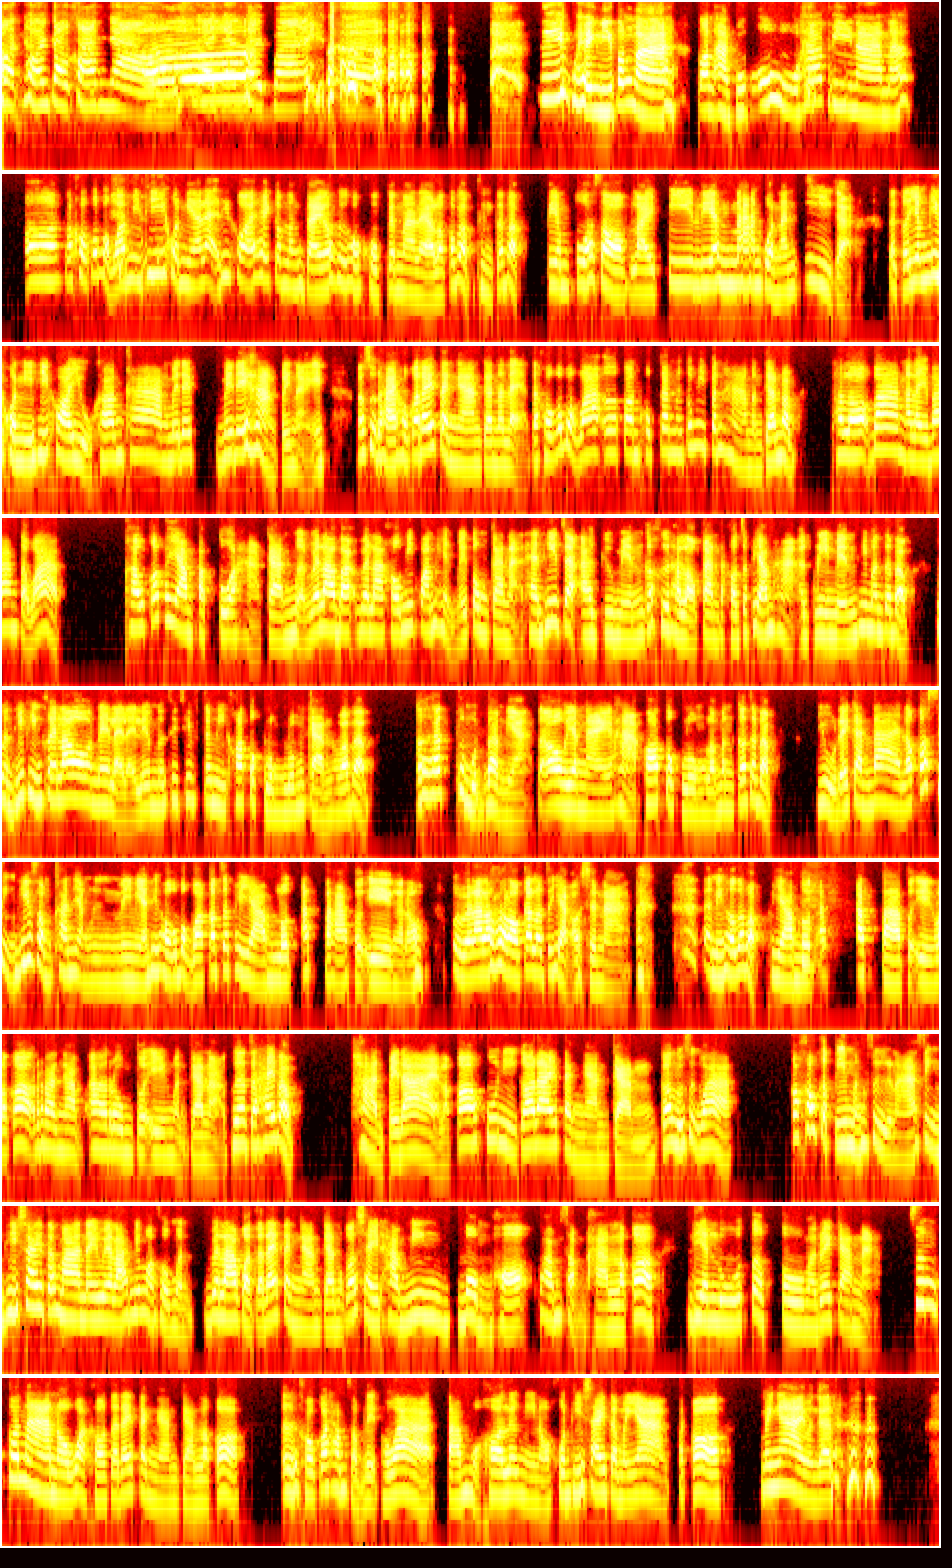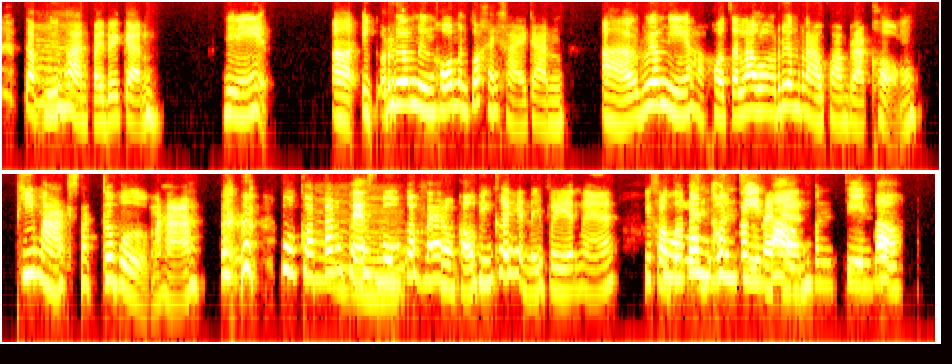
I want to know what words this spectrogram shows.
อดทนกับความเหงาเช่วยออกันบายบายเธอจริงเพลงนี้ต้องมา ตอนอ่านปุ๊บโอ้โหห้าปีนานนะเออแล้วเขาก็บอกว่ามีพี่คนนี้แหละที่คอยให้กำลังใจก็คือเขาคบกันมาแล้ว แล้วก็แบบถึงจะแบบเตรียมตัวสอบหลายปีเรียนนานกว่านั้นอีกอะ แต่ก็ยังมีคนนี้ที่คอยอยู่ข้างๆไม่ได้ ไม่ได้ห่างไปไหน แล้วสุดท้ายเขาก็ได้แต่งงานกันนั่นแหละ แต่เขาก็บอกว่าเออตอนคบกันมันก็มีปัญหาเหมือนกันแบบทะเลาะบ้างอะไรบ้าง แต่ว่าเขาก็พยายามปรับตัวหากันเหมือนเวลาเวลาเขามีความเห็นไม่ตรงกันอะแทนที่จะ argument ก็คือทะเลาะกัน แต่เขาจะพยายามหา agreement ที่มันจะแบบเหมือนที่พิงเคยเล่าในหลาย ๆ เล่มนะที่ที่จะมีข้อตกลงร่วมกันว่าแบบ เออถ้าสมมติแบบเนี้ยจะเอายังไงหาข้อตกลงแล้วมันก็จะแบบ อยู่ด้วยกันได้ แล้วก็สิ่งที่สำคัญอย่างหนึ่งในเนี้ยที่เขาก็บอกว่าก็จะพยายามลดอัตราตัวเองอะเนาะเหมือนเวลาเราทะเลาะกันเราจะอยากเอาชนะอันนี้เขาจะแบบพยายามลดอัตอัตราตัวเอง แล้วก็ระงับอารมณ์ตัวเองเหมือนกันอะเพื่อจะให้แบบผ่านไปได้ แล้วก็คู่นี้ก็ได้แต่งงานกัน ก็รู้สึกว่าก็เข้ากับธีมหนังสือนะ สิ่งที่ใช่จะมาในเวลาที่เหมาะสมเหมือน เวลากว่าจะได้แต่งงานกัน มันก็ใช้ทัมมิ่งบ่มเพาะความสัมพันธ์ แล้วก็เรียนรู้เติบโตมาด้วยกันน่ะ ซึ่งก็นานเนาะกว่าเขาจะได้แต่งงานกัน แล้วก็ เออเขาก็ทำสำเร็จเพราะว่าตามหัวข้อเรื่องนี้เนาะคนที่ใช่จะไม่ยาก แต่ก็ไม่ง่ายเหมือนกัน จับอืมือผ่านไปมด้วยกัน ทีนี้อ่าอีกเรื่องหนึ่งเขาว่ามันก็คล้ายๆกัน อ่า เรื่องนี้ค่ะ เขาจะเล่าเรื่องราวความรักของพี่มาร์คซักเกอร์เบิร์กนะคะ ผู้อืก่อตั้ง Facebook มกับแฟนของเขาพิงเคยเห็นในเฟซไหมที่เขาโอ้จะลเป็นคนงรูปกับแฟจีนเปล่านคนจีนเปเขาล่า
